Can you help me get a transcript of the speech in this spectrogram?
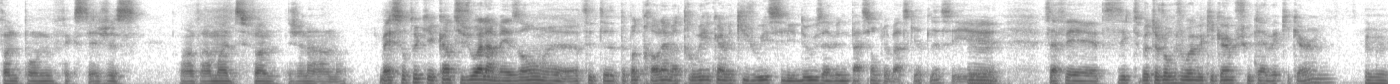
fun pour nous. Fait que c'était juste vraiment du fun, généralement. Ben, surtout que quand tu joues à la maison, euh, tu t'as pas de problème à trouver quelqu'un avec qui jouer si les deux vous avez une passion pour le basket. Là. C'est, euh, mm. ça fait, tu sais que tu peux toujours jouer avec quelqu'un et shooter avec quelqu'un. Mm-hmm.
